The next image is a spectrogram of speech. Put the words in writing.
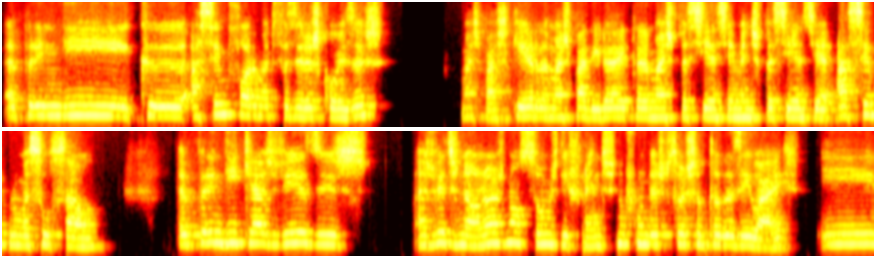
aprendi que há sempre forma de fazer as coisas, mais para a esquerda, mais para a direita, mais paciência, menos paciência, há sempre uma solução. Aprendi que às vezes, às vezes não, nós não somos diferentes, no fundo as pessoas são todas iguais e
